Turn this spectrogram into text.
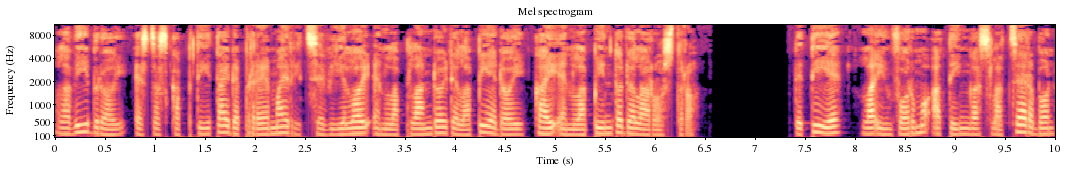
La vibroi estas captitai de premai riceviloi en la plandoi de la piedoi cae en la pinto de la rostro. De tie la informo atingas la cerbon,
